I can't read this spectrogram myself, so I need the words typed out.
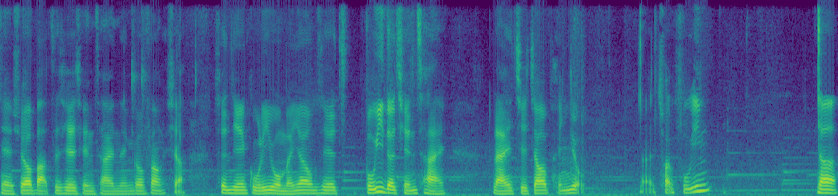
也需要把这些钱财能够放下。圣经鼓励我们要用这些不义的钱财来结交朋友，来传福音。那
